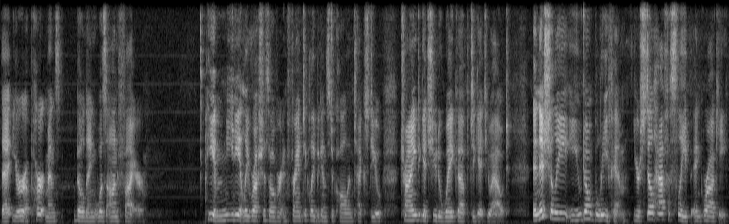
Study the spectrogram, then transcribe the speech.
that your apartment building was on fire. He immediately rushes over and frantically begins to call and text you, trying to get you to wake up to get you out. Initially, you don't believe him. You're still half asleep and groggy,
